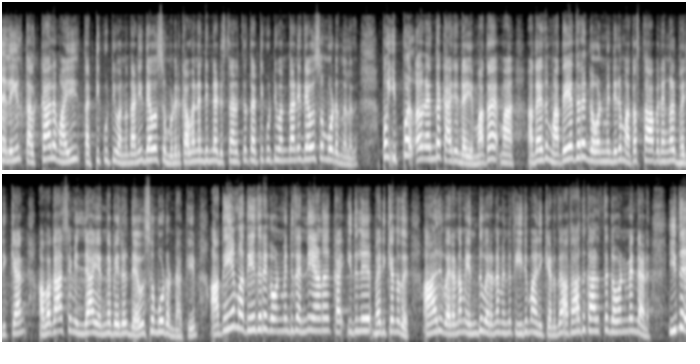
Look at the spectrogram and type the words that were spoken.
നിലയിൽ തൽക്കാലമായി തട്ടിക്കൂട്ടി വന്നതാണ് ഈ ദേവസ്വം ബോർഡ്. ഒരു കവനന്റിന്റെ അടിസ്ഥാനത്തിൽ തട്ടിക്കൂട്ടി വന്നതാണ് ഈ ദേവസ്വം ബോർഡ് എന്നുള്ളത്. അപ്പോൾ ഇപ്പോൾ എന്താ കാര്യം ഉണ്ടായി? മത അതായത് മതേതര ഗവൺമെന്റിന് മതസ്ഥാപനങ്ങൾ ഭരിക്കാൻ അവകാശമില്ല എന്ന പേരിൽ ദേവസ്വം ബോർഡ് ഉണ്ടാക്കുകയും അതേ മതേതര ഗവൺമെന്റ് തന്നെയാണ് ഇതിൽ ഭരിക്കുന്നത്. ആര് വരണം എന്ത് വരണം എന്ന് തീരുമാനിക്കേണ്ടത് അതാത് കാലത്തെ ആണ് ഇത്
